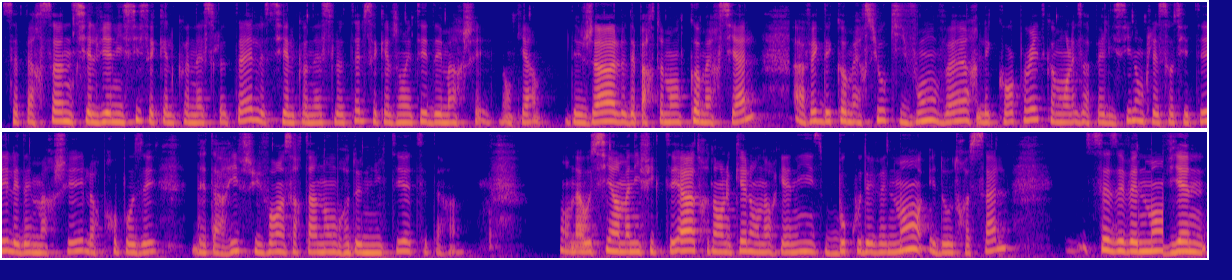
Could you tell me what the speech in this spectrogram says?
Ces personnes, si elles viennent ici, c'est qu'elles connaissent l'hôtel. Si elles connaissent l'hôtel, c'est qu'elles ont été démarchées. Donc il y a déjà le département commercial avec des commerciaux qui vont vers les corporates, comme on les appelle ici, donc les sociétés, les démarcher, leur proposer des tarifs suivant un certain nombre de nuitées, etc. On a aussi un magnifique théâtre dans lequel on organise beaucoup d'événements et d'autres salles. Ces événements viennent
